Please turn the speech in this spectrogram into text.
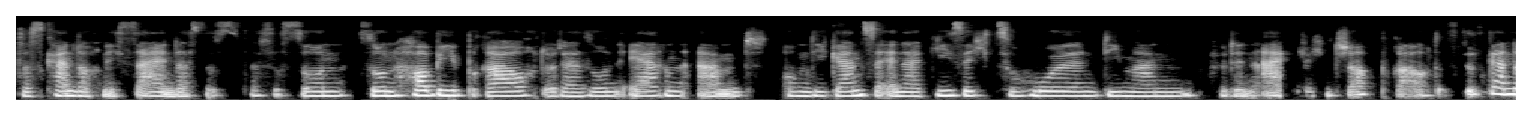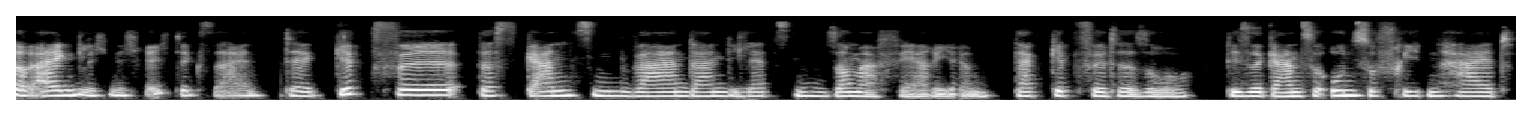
das kann doch nicht sein, dass es, dass es so ein, so ein Hobby braucht oder so ein Ehrenamt, um die ganze Energie sich zu holen, die man für den eigentlich einen Job braucht. Das, das kann doch eigentlich nicht richtig sein. Der Gipfel des Ganzen waren dann die letzten Sommerferien. Da gipfelte so diese ganze Unzufriedenheit,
